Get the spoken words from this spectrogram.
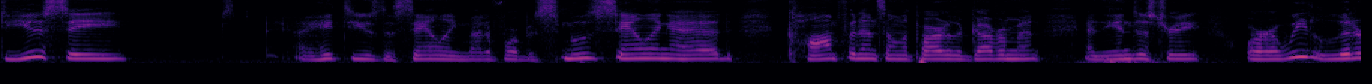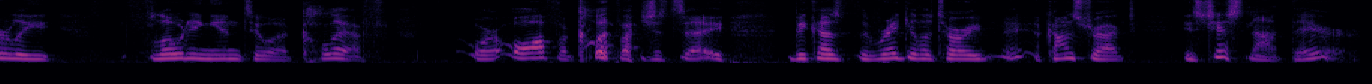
do you see I hate to use the sailing metaphor, but smooth sailing ahead, confidence on the part of the government and the industry? Or are we literally floating into a cliff or off a cliff, I should say, because the regulatory construct is just not there?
